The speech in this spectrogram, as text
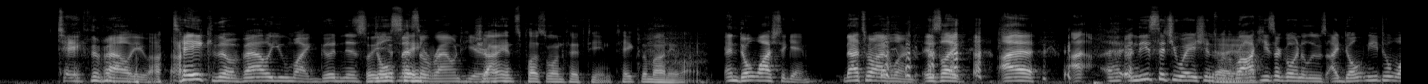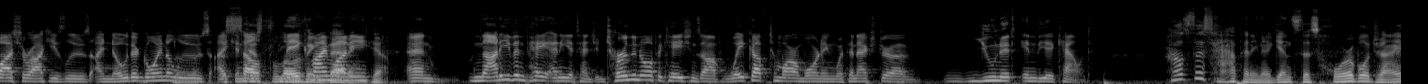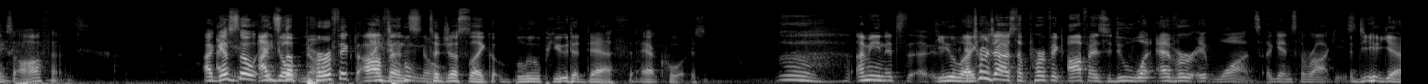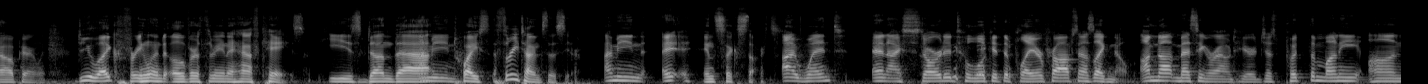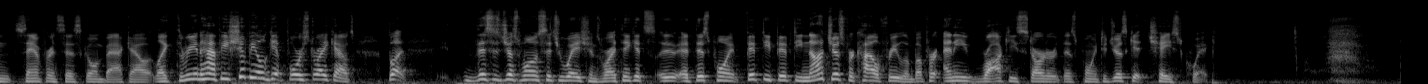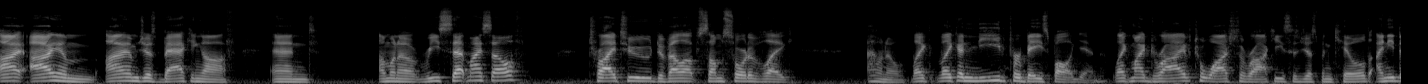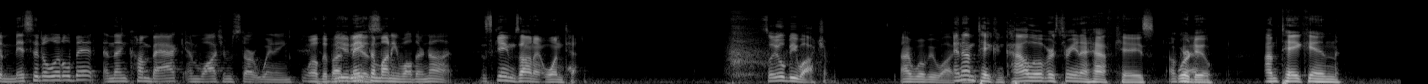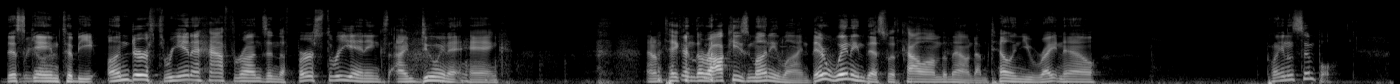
Take the value. Take the value. My goodness. So don't mess around here. Giants plus 115. Take the money line. and don't watch the game. That's what I've learned. Is like I, I in these situations Yeah, where the yeah. Rockies are going to lose, I don't need to watch the Rockies lose. I know they're going to lose. I can just make my betting, money yeah. and not even pay any attention. Turn the notifications off. Wake up tomorrow morning with an extra unit in the account. How's this happening against this horrible Giants offense? I guess though it's the know. perfect offense to just like bloop you to death at Coors. I mean, it's. Do you like- It turns out it's the perfect offense to do whatever it wants against the Rockies. Do you, yeah, apparently. Do you like Freeland over three and a half Ks? He's done that I mean- twice, three times this year I mean, I, in six starts. I went and I started to look at the player props, and I was like, no, I'm not messing around here. Just put the money on San Francisco and back out. Like three and a half, he should be able to get four strikeouts. But this is just one of those situations where I think it's uh, at this point 50 50, not just for Kyle Freeland, but for any Rockies starter at this point to just get chased quick. I I am I am just backing off and I'm gonna reset myself, try to develop some sort of like I don't know, like like a need for baseball again. Like my drive to watch the Rockies has just been killed. I need to miss it a little bit and then come back and watch them start winning. Well, the but make the money while they're not. This game's on at 110. So you'll be watching. I will be watching. And I'm taking Kyle over three and a half Ks. We're due. I'm taking this We game to be under three and a half runs in the first three innings. I'm doing it, Hank. And I'm taking the Rockies money line. They're winning this with Kyle on the mound. I'm telling you right now. Plain and simple.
